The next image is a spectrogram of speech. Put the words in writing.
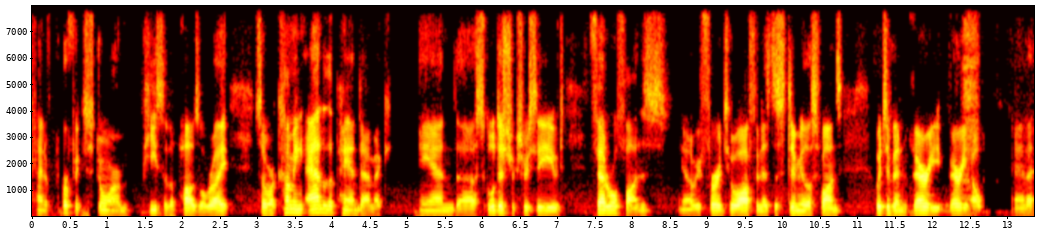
kind of perfect storm piece of the puzzle, right? So we're coming out of the pandemic, and uh, school districts received federal funds, you know, referred to often as the stimulus funds, which have been very, very helpful, and I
